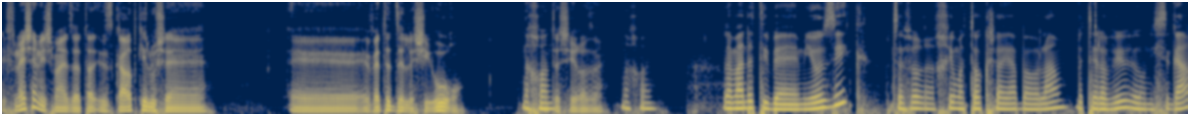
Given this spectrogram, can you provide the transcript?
לפני שנשמע את זה, אתה הזכרת כאילו שהבאת את זה לשיעור, נכון, את השיר הזה. נכון. למדתי במיוזיק, בית ספר הכי מתוק שהיה בעולם, בתל אביב, והוא נסגר.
